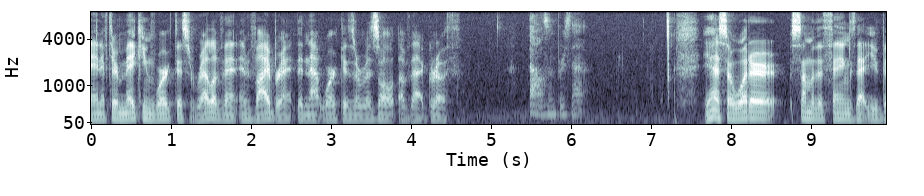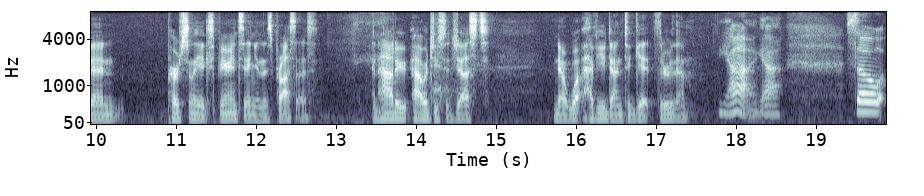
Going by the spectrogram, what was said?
And if they're making work that's relevant and vibrant, then that work is a result of that growth. Thousand percent. Yeah. So, what are some of the things that you've been personally experiencing in this process? And how do how would you suggest, you know, what have you done to get through them? Yeah, yeah. So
